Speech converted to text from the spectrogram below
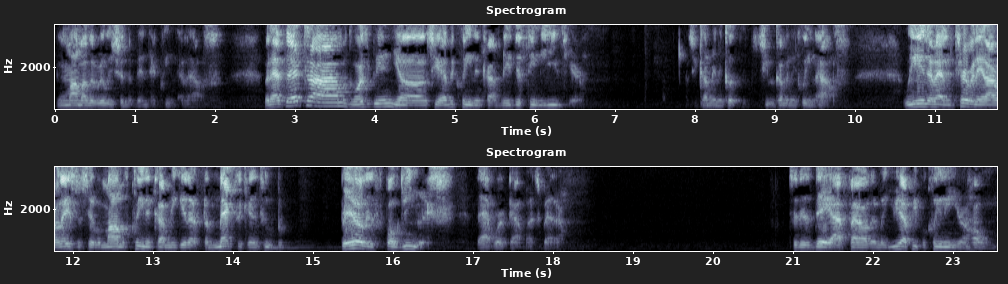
My mother really shouldn't have been there cleaning that house. But at that time, of course, being young, she had the cleaning company. It just seemed easier. She come in and cook. She would come in and clean the house. We ended up having to terminate our relationship with Mama's cleaning company, get us some Mexicans who barely spoke English. That worked out much better. To this day, I found that when you have people cleaning your home,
